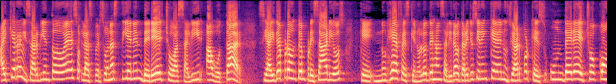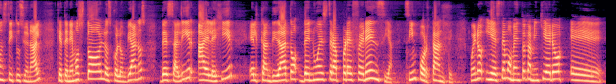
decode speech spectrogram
Hay que revisar bien todo eso. Las personas tienen derecho a salir a votar. Si hay de pronto empresarios que no jefes que no los dejan salir a votar, ellos tienen que denunciar porque es un derecho constitucional que tenemos todos los colombianos de salir a elegir el candidato de nuestra preferencia. Es importante. Bueno, y este momento también quiero eh,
